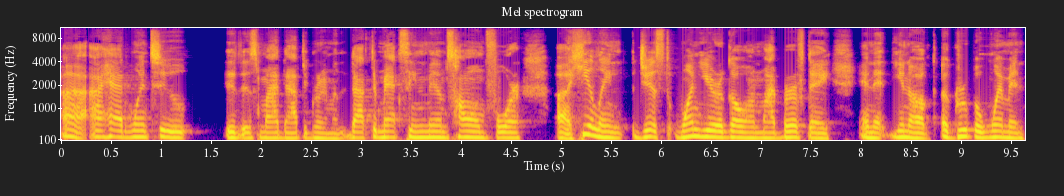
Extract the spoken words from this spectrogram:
uh, I had went to it is my adopted grandmother, Dr. Maxine Mims home for uh, healing just one year ago on my birthday. And it, you know, a, a group of women,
